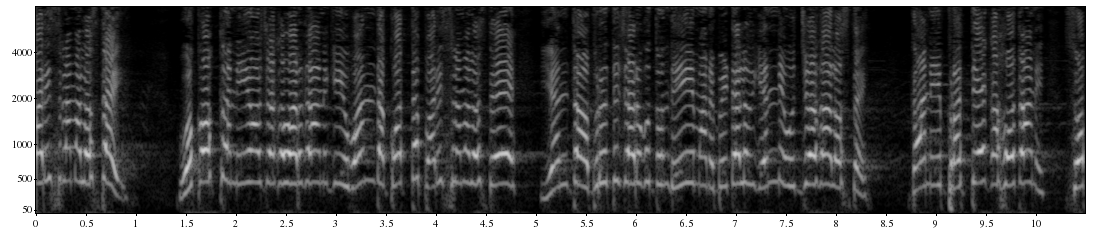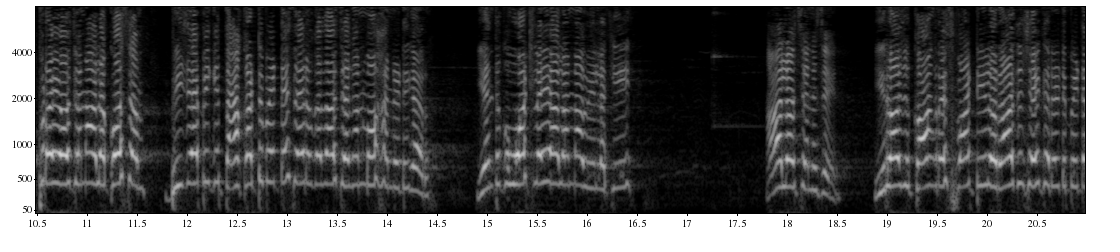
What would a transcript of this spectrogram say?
పరిశ్రమలు వస్తాయి ఒక్కొక్క నియోజకవర్గానికి వంద కొత్త పరిశ్రమలు వస్తే ఎంత అభివృద్ధి జరుగుతుంది మన బిడ్డలు ఎన్ని ఉద్యోగాలు వస్తాయి కానీ ప్రత్యేక హోదాని స్వప్రయోజనాల కోసం బీజేపీకి తాకట్టు పెట్టేశారు కదా జగన్మోహన్ రెడ్డి గారు ఎందుకు ఓట్లేయాలన్నా వీళ్ళకి ఆలోచన ఈరోజు కాంగ్రెస్ పార్టీలో రాజశేఖర రెడ్డి బిడ్డ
